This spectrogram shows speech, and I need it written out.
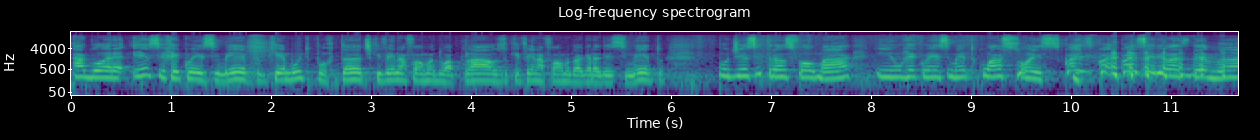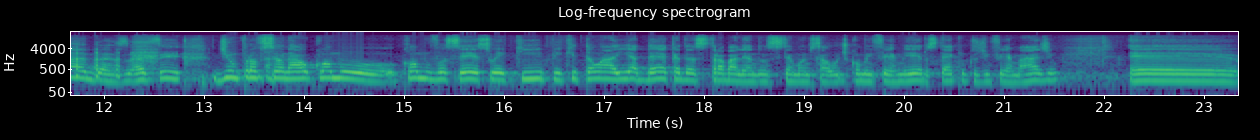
agora, esse reconhecimento, que é muito importante, que vem na forma do aplauso, que vem na forma do agradecimento, podia se transformar em um reconhecimento com ações. Quais, quais, quais seriam as demandas assim, de um profissional como, como você, sua equipe, que estão aí há décadas trabalhando no sistema de saúde como enfermeiros, técnicos de enfermagem, é,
